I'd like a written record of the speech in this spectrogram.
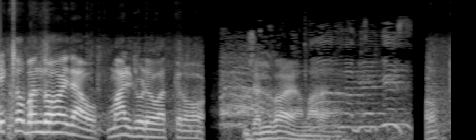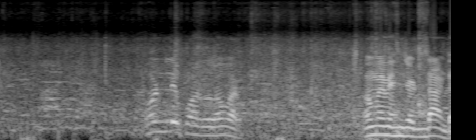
એક તો બંદો હોય જાઓ માલ જોડે વાત કરો. જલવા હે હમારા ઓનલી ફોર લવર અમે બેન જો દાંડ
